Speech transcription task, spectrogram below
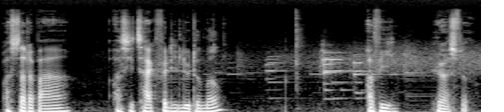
Og så er der bare at sige tak, fordi I lyttede med. Og vi høres ved.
